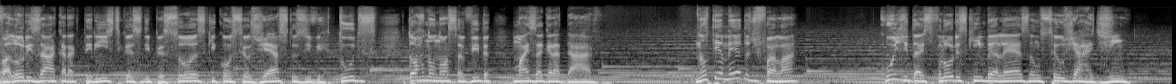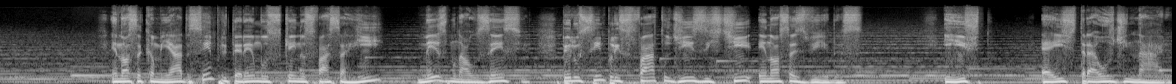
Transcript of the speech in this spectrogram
Valorizar características de pessoas que, com seus gestos e virtudes, tornam nossa vida mais agradável. Não tenha medo de falar. Cuide das flores que embelezam o seu jardim. Em nossa caminhada, sempre teremos quem nos faça rir, mesmo na ausência, pelo simples fato de existir em nossas vidas. E isto é extraordinário,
